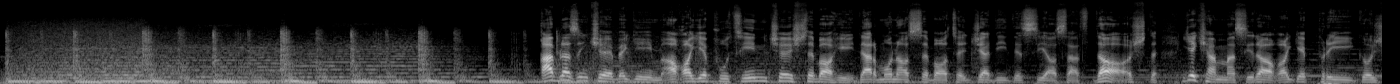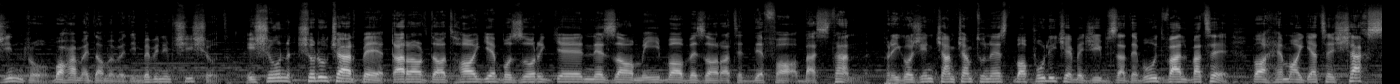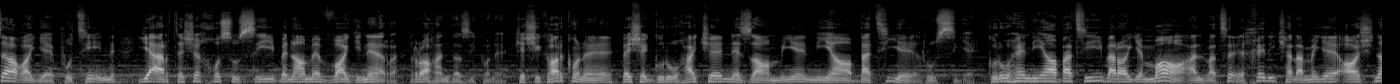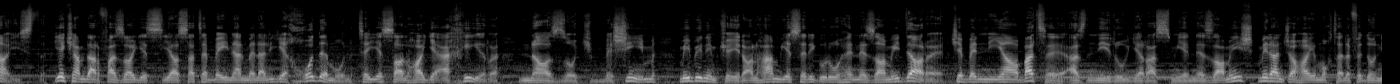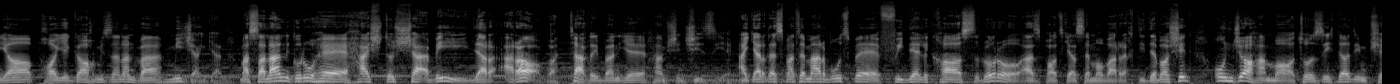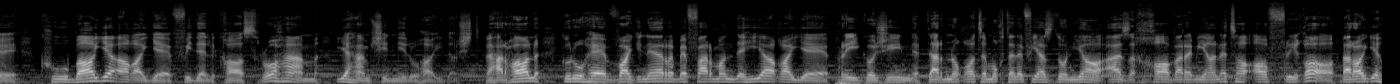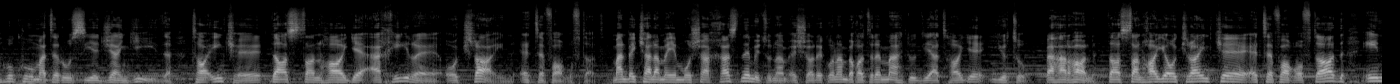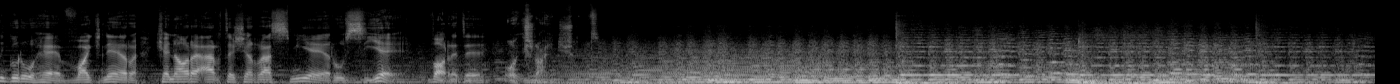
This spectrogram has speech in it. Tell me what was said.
قبل از اینکه بگیم آقای پوتین چه اشتباهی در مناسبات جدید سیاست داشت یکم مسیر آقای پریگوژین رو با هم ادامه بدیم. ببینیم چی شد. ایشون شروع کرد به قراردادهای بزرگ نظامی با وزارت دفاع بستن. پریگوژین کم کم تونست با پولی که به جیب زده بود و البته با حمایت شخص آقای پوتین یه ارتش خصوصی به نام واگنر راه اندازی کنه که چیکار کنه؟ بشه گروهک نظامی نیابتی روسیه. گروه نیابتی برای ما البته خیلی کلمه آشنایی است. یکم در فضای سیاست بین المللی خودمون طی سالهای اخیر نازک بشیم می‌بینیم که ایران هم یه سری گروه نظامی داره که به نیابت از نیروی رسمی نظامیش میرن جاهای مختلف دنیا پایگاه می‌زنن و میجنگن. مثلا گروه حشد الشعبی در عراق تقریبا یه همچین چیزیه. اگر قسمت مربوط به فیدل کاسترو رو از پادکست مورخ دیده باشید اونجا هم ما توضیح دادیم که کوبای آقای فیدل کاسترو هم یه همچین نیروهایی داشت. به هر حال گروه واگنر به فرماندهی آقای پریگوژین در نقاط مختلفی از دنیا از خاورمیانه تا آفریقا برای حکومت روسیه جنگید تا اینکه داستانهای اخیر اوکراین اتفاق افتاد. من به کلمه مشخص نمی‌تونم اشاره کنم به خاطر محدودیت های یوتیوب. به هر حال داستانهای اوکراین که اتفاق افتاد این گروه واگنر کنار ارتش رسمی روسیه وارد اوکراین شد.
